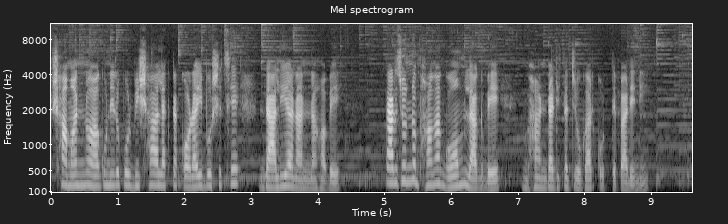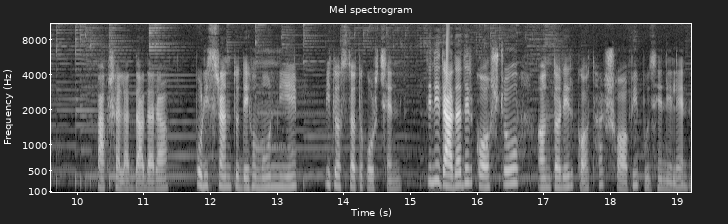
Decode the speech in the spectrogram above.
সামান্য আগুনের ওপর বিশাল একটা কড়াই বসেছে, ডালিয়া রান্না হবে। তার জন্য ভাঙা গম লাগবে, ভাণ্ডারিটা জোগাড় করতে পারেনি। পাকশালার দাদারা পরিশ্রান্ত দেহ মন নিয়ে ইতস্তত করছেন। তিনি দাদাদের কষ্ট, অন্তরের কথা সবই বুঝে নিলেন।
